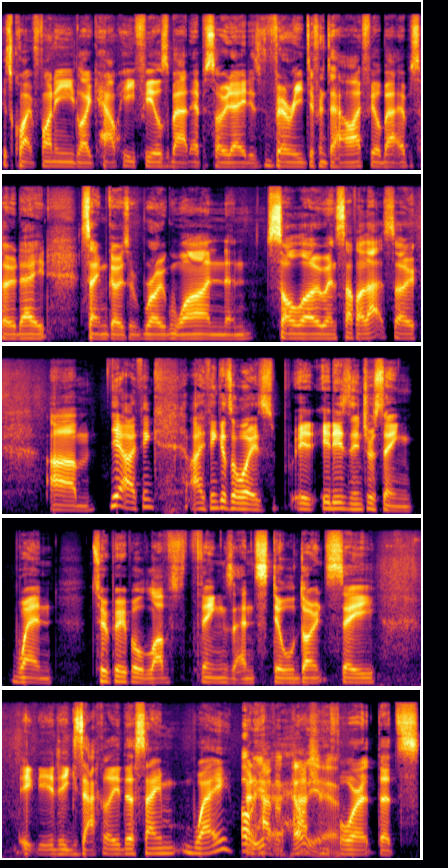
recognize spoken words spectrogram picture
it's quite funny, like how he feels about Episode Eight is very different to how I feel about Episode Eight. Same goes with Rogue One and Solo and stuff like that. So, um, yeah, I think I think it's always it, it is interesting when two people love things and still don't see it, it exactly the same way, Oh, but yeah, have a passion yeah. for it. That's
